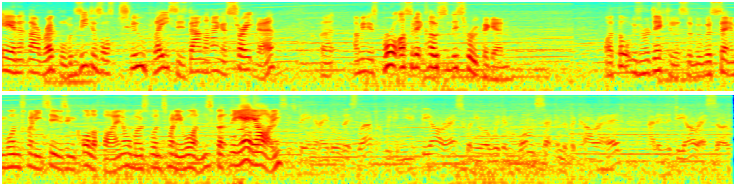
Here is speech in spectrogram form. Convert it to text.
in that Red Bull because he just lost two places down the hangar straight there. But, I mean, it's brought us a bit closer to this group again. I thought it was ridiculous that we were setting 122s in qualifying, almost 121s, but the AI... is being enabled this lap. We can use DRS when you are within one second of the car ahead and in the DRS zone.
